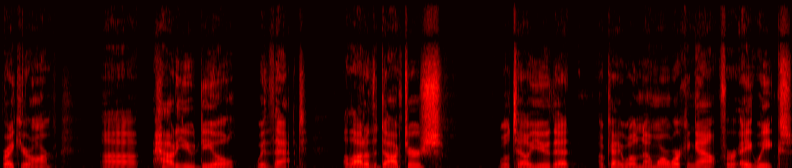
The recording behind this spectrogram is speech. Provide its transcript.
break your arm. Uh, how do you deal with that? A lot of the doctors will tell you that okay, well, no more working out for eight weeks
